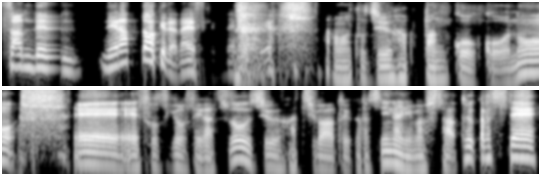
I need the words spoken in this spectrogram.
残念、狙ったわけではないですけどね。大和18班高校の、えー、卒業生が集う18話という形になりました。という形で、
